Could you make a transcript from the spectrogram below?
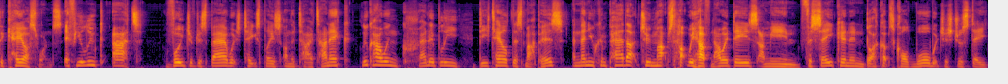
the Chaos ones. If you look at Voyage of Despair, which takes place on the Titanic. Look how incredibly detailed this map is. And then you compare that to maps that we have nowadays. I mean, Forsaken and Black Ops Cold War, which is just a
